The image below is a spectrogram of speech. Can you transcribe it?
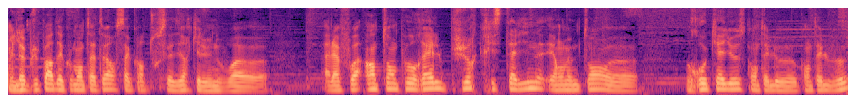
Et la plupart des commentateurs s'accordent tous à dire qu'elle a une voix à la fois intemporelle, pure, cristalline, et en même temps rocailleuse quand elle veut.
